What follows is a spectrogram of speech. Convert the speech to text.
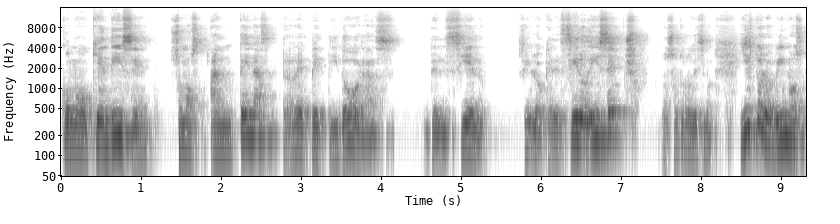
Como quien dice, somos antenas repetidoras del cielo. Lo que el cielo dice, nosotros lo decimos. Y esto lo vimos,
